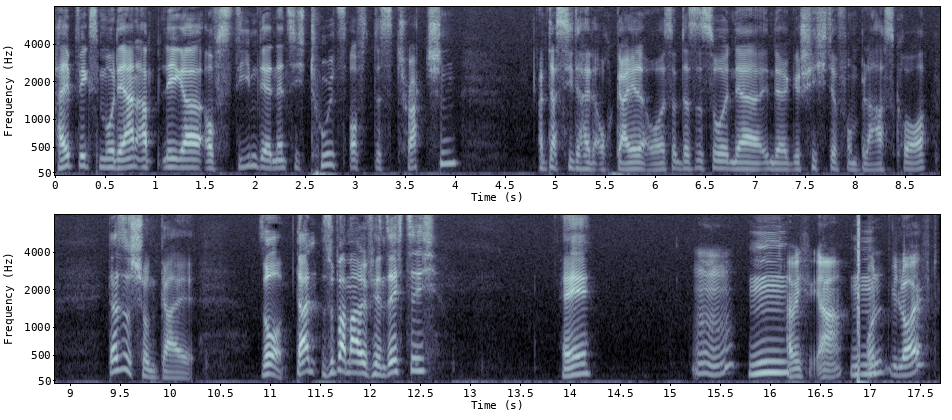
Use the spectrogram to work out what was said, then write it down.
halbwegs modernen Ableger auf Steam, der nennt sich Tools of Destruction. Und das sieht halt auch geil aus. Und das ist so in der, in der Geschichte vom Blastcore. Das ist schon geil. So, dann Super Mario 64. Hey. Mhm. Hm. Habe ich, ja. Und wie läuft?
